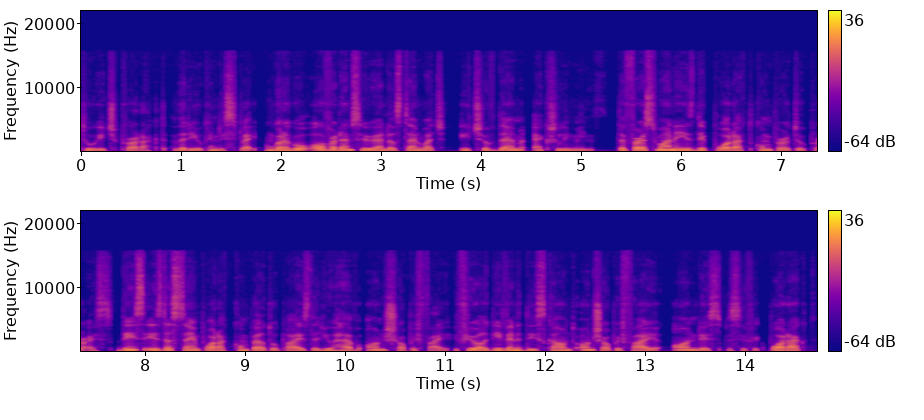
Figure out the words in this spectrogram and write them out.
to each product that you can display. I'm going to go over them so you understand what each of them actually means. The first one is the product compared to price. This is the same product compared to price that you have on Shopify. If you are given a discount on Shopify on this specific product,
